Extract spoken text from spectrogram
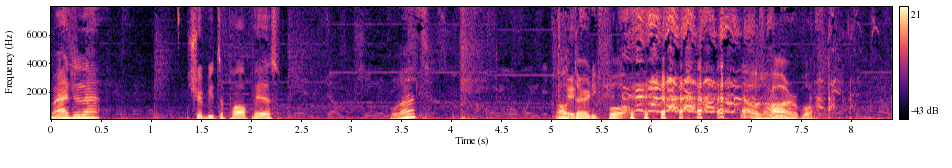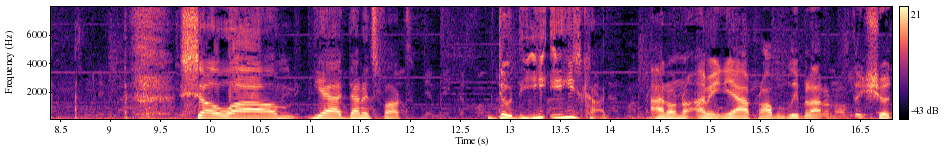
Imagine that. Tribute to Paul Pierce. What? Oh, 34. that was horrible. So, um, yeah, then it's fucked. Dude, he, he's cut. I don't know. I mean, yeah, probably, but I don't know if they should.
